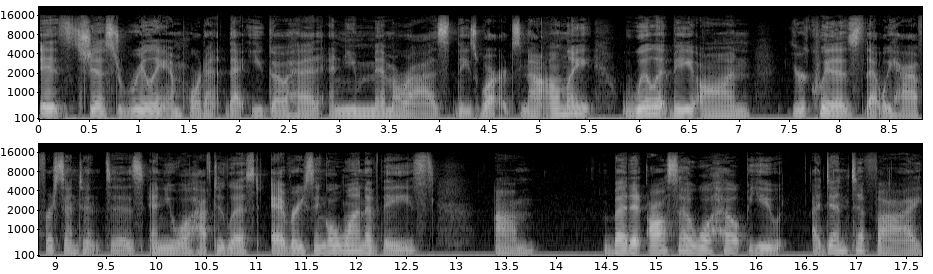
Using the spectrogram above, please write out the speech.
it's just really important that you go ahead and you memorize these words. Not only will it be on your quiz that we have for sentences, and you will have to list every single one of these. Um, but it also will help you identify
